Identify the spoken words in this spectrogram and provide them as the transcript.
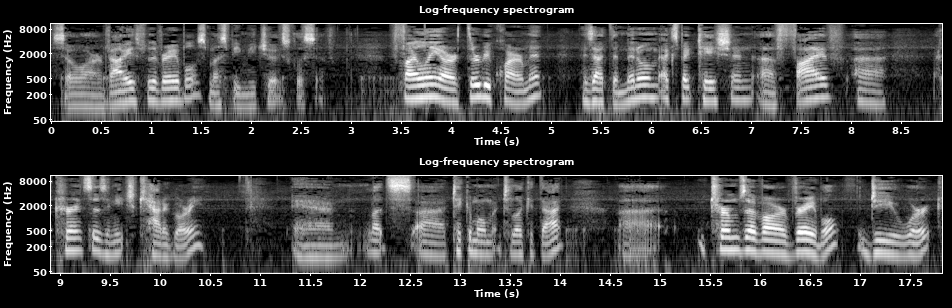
So our values for the variables must be mutually exclusive. Finally, our third requirement is that the minimum expectation of five uh, occurrences in each category. And let's uh, take a moment to look at that. Uh, in terms of our variable, do you work?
